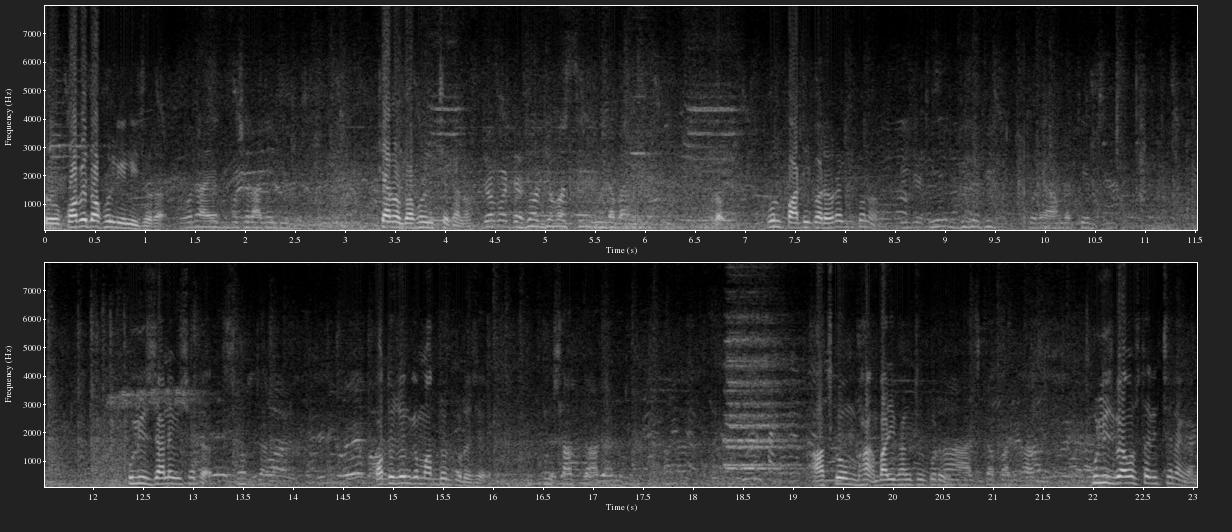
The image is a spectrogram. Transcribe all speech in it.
তো কবে দখল নিয়ে নিয়েছে ওরা? ওরা এক বছর আগে কেন দখল নিচ্ছে কেন? কোন পার্টি করে ওরা কি কোনো? বিজেপি করে আমরা পুলিশ জানে বিষয়টা? সব জায়গা কতজনকে মারধর করেছে? সাত আজকেও বাড়ি ভাঙচুর করে? হ্যাঁ বাড়ি ভাবি পুলিশ ব্যবস্থা নিচ্ছে না কেন?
